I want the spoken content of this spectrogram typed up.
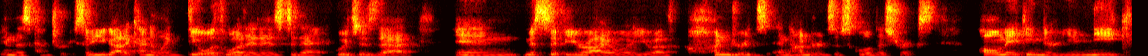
in this country. So you got to kind of like deal with what it is today, which is that in Mississippi or Iowa, you have hundreds and hundreds of school districts all making their unique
